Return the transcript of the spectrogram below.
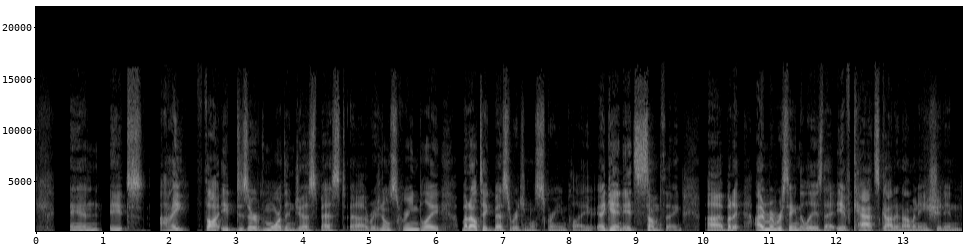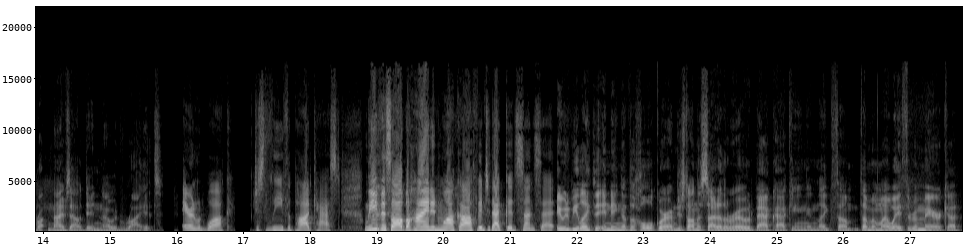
And it's, I thought it deserved more than just best uh, original screenplay, but I'll take best original screenplay. Again, it's something. Uh, but it, I remember saying to Liz that if Cats got a nomination and Ri- Knives Out didn't, I would riot. Aaron would walk. Just leave the podcast. Leave this all behind and walk off into that good sunset. It would be like the ending of the Hulk, where I'm just on the side of the road backpacking and like thumb thumbing my way through America.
